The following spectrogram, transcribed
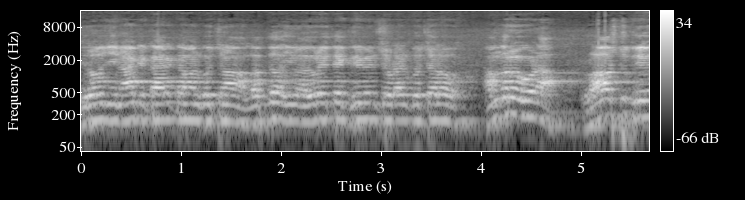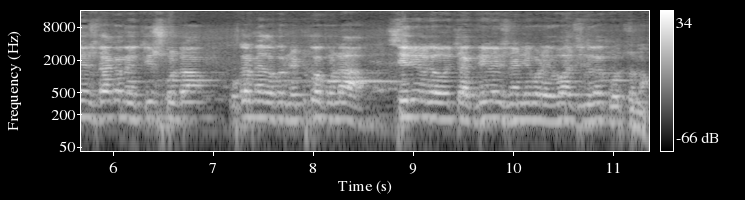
ఈరోజు ఈనాటి కార్యక్రమానికి వచ్చిన లబ్ధ ఎవరైతే గ్రీవెన్స్ చూడడానికి వచ్చారో అందరూ కూడా లాస్ట్ గ్రీవెన్స్ దాకా మేము తీసుకుంటాం. ఒకరి మీద ఒకరు నెట్టుకోకుండా సీరియల్గా వచ్చి ఆ గ్రీవెన్స్ అన్ని కూడా ఇవ్వాల్సిందిగా కూర్చున్నాం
